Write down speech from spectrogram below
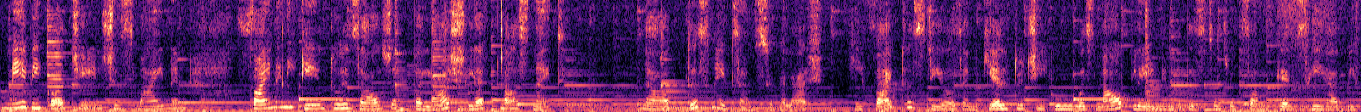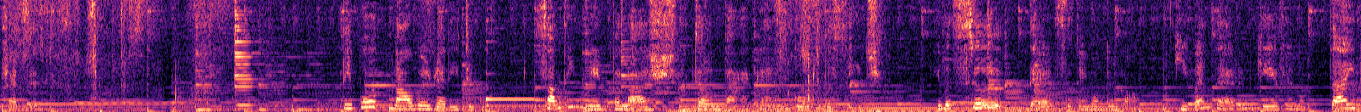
maybe God changed his mind and finally came to his house when Palash left last night. Now, this made sense to Palash. He wiped his tears and yelled to Chiku, who was now playing in the distance with some kids he had befriended. They both now were ready to go. Something made Palash turn back and go to the sage. He was still there sitting on the rock. He went there and gave him a tight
